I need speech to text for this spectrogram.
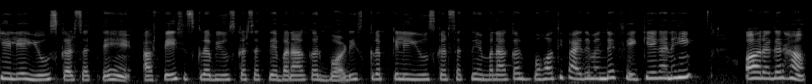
के लिए यूज़ कर सकते हैं। आप फेस स्क्रब यूज़ कर सकते हैं, बनाकर बॉडी स्क्रब के लिए यूज़ कर सकते हैं, बनाकर बहुत ही फ़ायदेमंद है, फेंकिएगा नहीं। और अगर हाँ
